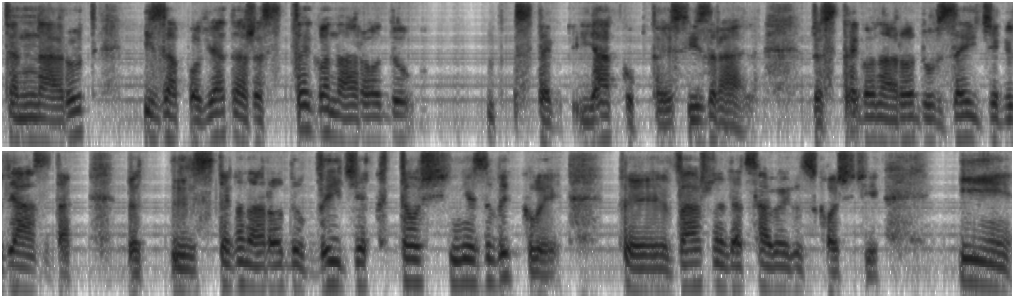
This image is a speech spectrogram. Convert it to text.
ten naród i zapowiada, że z tego narodu te, Jakub to jest Izrael, że z tego narodu zejdzie gwiazda, że y, z tego narodu wyjdzie ktoś niezwykły, y, ważny dla całej ludzkości. I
